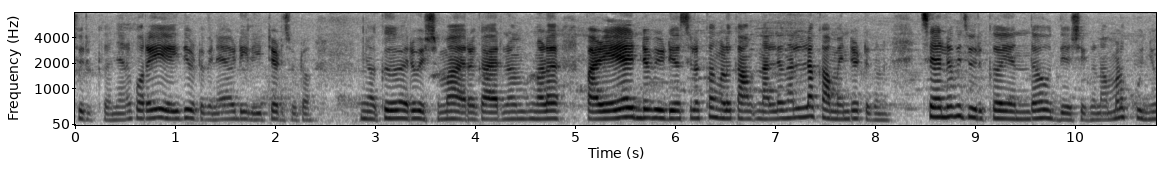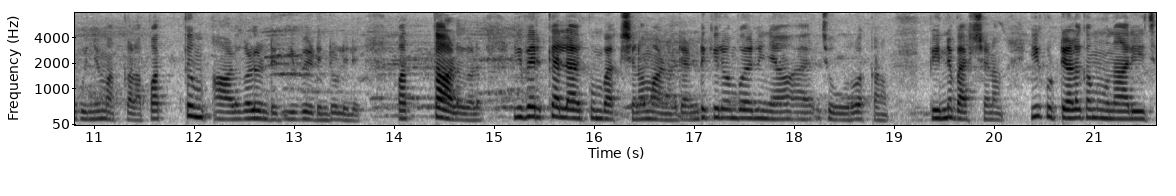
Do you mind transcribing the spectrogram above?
ചുരുക്കുക ഞാൻ കുറേ എഴുതി വിട്ടു പിന്നെ ഡിലീറ്റ് അടിച്ചു കേട്ടോ നിങ്ങൾക്ക് ഒരു വിഷമമായിരുന്നു കാരണം നിങ്ങൾ പഴയ എന്റെ വീഡിയോസിലൊക്കെ നിങ്ങൾ നല്ല നല്ല കമന്റ് ഇട്ടിക്കണം ചിലവ് ചുരുക്കുക എന്താ ഉദ്ദേശിക്കുന്നത് നമ്മൾ കുഞ്ഞു കുഞ്ഞു മക്കളാണ് പത്തും ആളുകളുണ്ട് ഈ വീടിന്റെ ഉള്ളിൽ പത്ത് ആളുകൾ ഇവർക്ക് എല്ലാവർക്കും ഭക്ഷണമാണ് രണ്ട് കിലോ പോലെ ഞാൻ ചോറ് വെക്കണം. പിന്നെ ഭക്ഷണം. ഈ കുട്ടികളൊക്കെ മൂന്നാൽ ഈച്ച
